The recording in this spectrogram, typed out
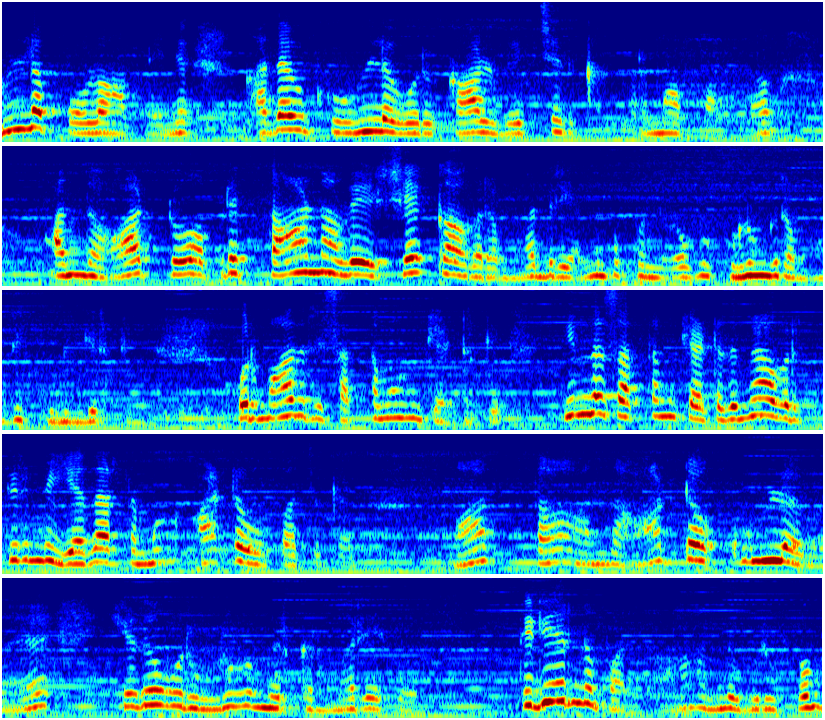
உள்ளே போகலாம் அப்படின்னு கதவுக்கு உள்ள ஒரு கால் வச்சதுக்கு அப்புறமா பார்த்தா அந்த ஆட்டோ அப்படியே தானாகவே ஷேக் ஆகுற மாதிரி அந்த பக்கம் இந்த பக்கம் குலுங்குற மாதிரி குலுங்கிருக்கு ஒரு மாதிரி சத்தமும் கேட்டிருக்கு. இந்த சத்தம் கேட்டதுமே அவர் திரும்பி யதார்த்தமாக ஆட்டோவை பார்த்துருக்காரு பார்த்தா அந்த ஆட்டோக்குள்ளவ ஏதோ ஒரு உருவம் இருக்கிற மாதிரி இருக்கும் திடீர்னு பார்த்தா அந்த உருவம்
